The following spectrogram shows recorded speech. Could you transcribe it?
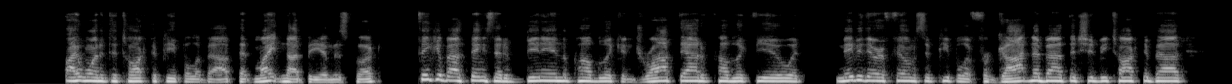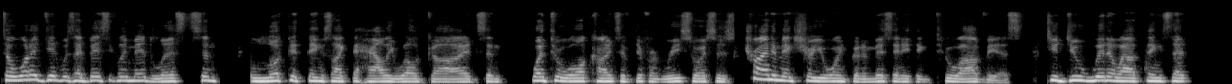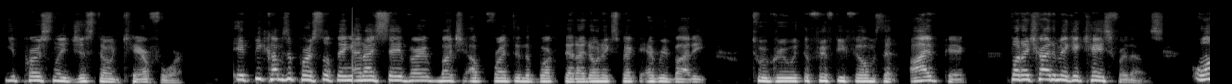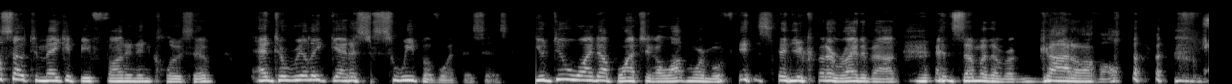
I wanted to talk to people about that might not be in this book. Think about things that have been in the public and dropped out of public view. And maybe there are films that people have forgotten about that should be talked about. So, what I did was I basically made lists and looked at things like the Halliwell guides and went through all kinds of different resources, trying to make sure you weren't going to miss anything too obvious you do winnow out things that you personally just don't care for. It becomes a personal thing. And I say very much upfront in the book that I don't expect everybody to agree with the 50 films that I've picked, but I try to make a case for those. Also, to make it be fun and inclusive and to really get a sweep of what this is. You do wind up watching a lot more movies than you're going to write about, and some of them are god awful.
